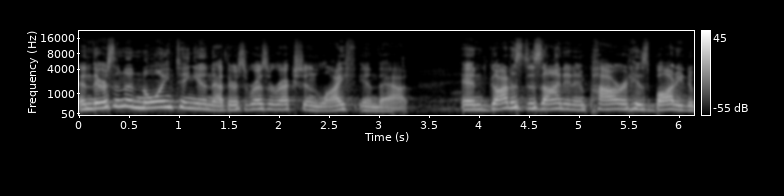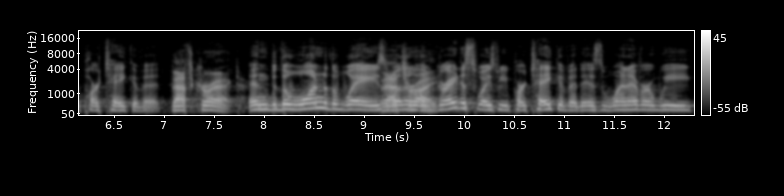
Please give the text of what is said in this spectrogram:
And there's an anointing in that, there's resurrection life in that. And God has designed and empowered his body to partake of it. That's correct. And the one of the ways, That's one of the greatest ways we partake of it is whenever we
